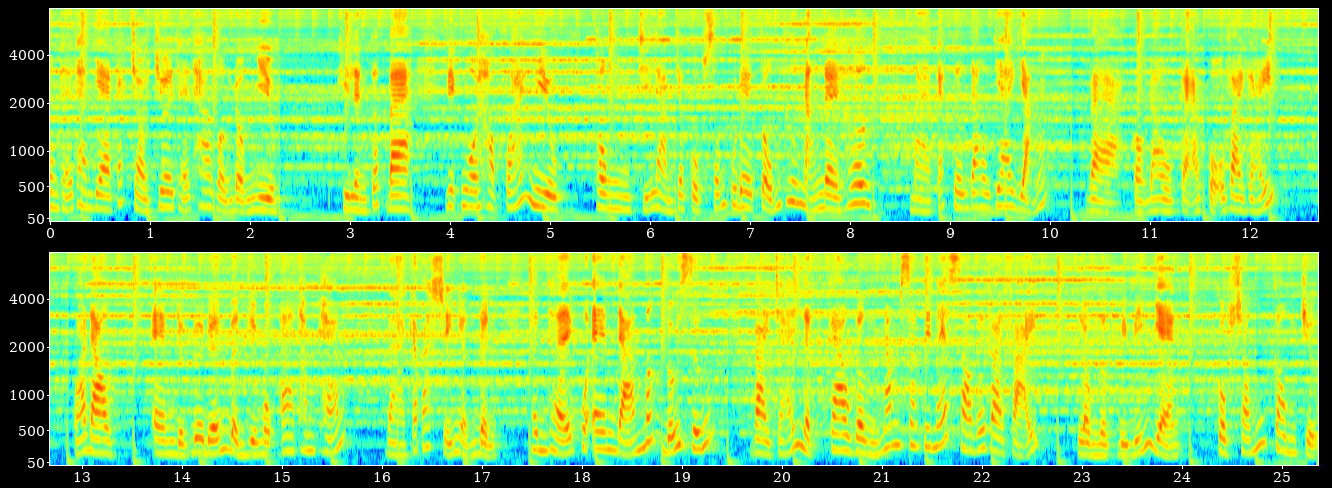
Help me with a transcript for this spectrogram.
không thể tham gia các trò chơi thể thao vận động nhiều. Khi lên cấp 3, việc ngồi học quá nhiều không chỉ làm cho cuộc sống của đê tổn thương nặng nề hơn mà các cơn đau dai dẳng và còn đau cả cổ vai gáy. Quá đau, em được đưa đến bệnh viện 1A thăm khám và các bác sĩ nhận định hình thể của em đã mất đối xứng, vai trái lệch cao gần 5 cm so với vai phải, lồng ngực bị biến dạng, cột sống cong chữ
